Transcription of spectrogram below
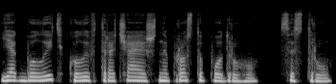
як болить, коли втрачаєш не просто подругу, сестру.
